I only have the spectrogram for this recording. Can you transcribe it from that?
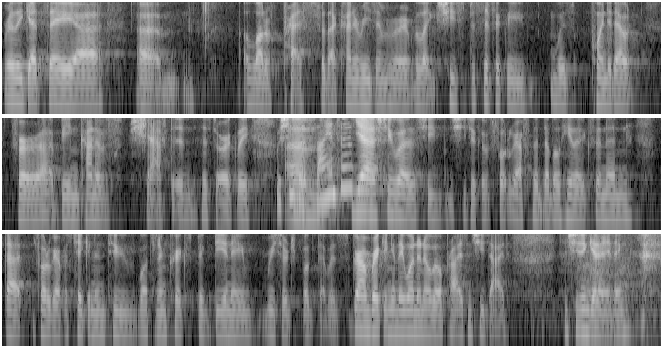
really gets a uh, um, a lot of press for that kind of reason, where like she specifically was pointed out for uh, being kind of shafted historically. Was she a scientist? Yeah, she was. She she took a photograph of the double helix, and then that photograph was taken into Watson and Crick's big DNA research book that was groundbreaking, and they won a Nobel Prize, and she died, and she didn't get anything,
